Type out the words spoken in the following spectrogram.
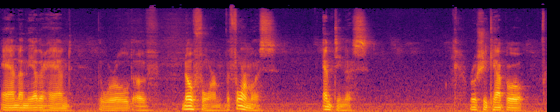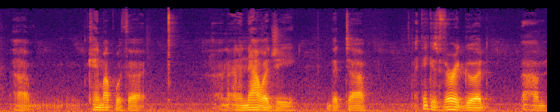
and on the other hand, the world of no form, the formless, emptiness. Roshi Kapleau uh, came up with a, an, an analogy that uh, I think is very good. Um,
